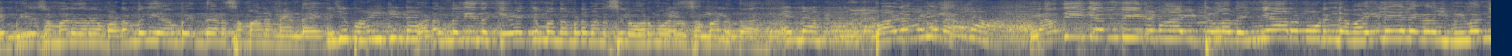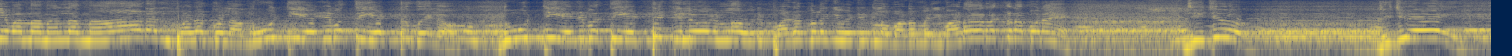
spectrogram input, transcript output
ഗംഭീര സമ്മാനം പറഞ്ഞാൽ വടംവലി ആകുമ്പോ എന്താണ് സമ്മാനം വേണ്ടേ? വടംവലി എന്ന് കേൾക്കുമ്പോ നമ്മുടെ മനസ്സിൽ ഓർമ്മ വരുന്ന സമ്മാനം എന്താ? എന്താ? പഴക്കുല. അതിഗംഭീരമായിട്ടുള്ള വെഞ്ഞാറമൂടിന്റെ വയലേലകളിൽ വിളഞ്ഞു വന്ന നല്ല നാടൻ പഴക്കുല. നൂറ്റി എഴുപത്തി എട്ട് കിലോ. നൂറ്റി എഴുപത്തി എട്ട് കിലോ ഉള്ള ഒരു പഴക്കുലയ്ക്ക് വേണ്ടിയിട്ടുള്ള വടംവലി. വട ഇറക്കണ പോനെ. ജിജു. ജിജു ഏയ്.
